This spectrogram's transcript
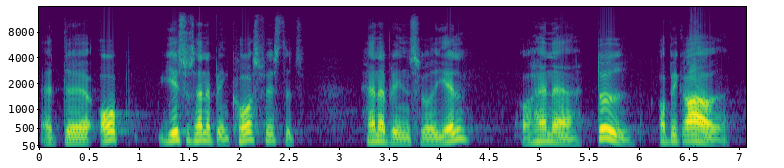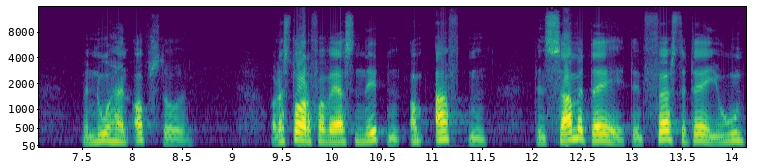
at øh, op, Jesus han er blevet korsfæstet, han er blevet slået ihjel, og han er død og begravet, men nu er han opstået. Og der står der fra vers 19, om aftenen, den samme dag, den første dag i ugen,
